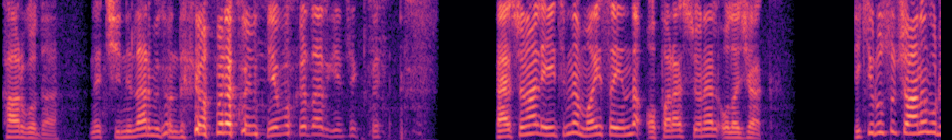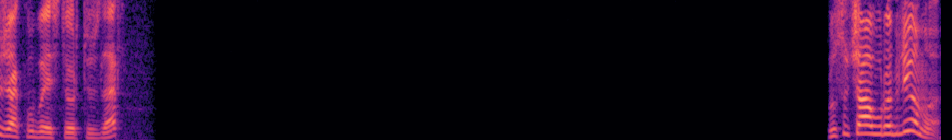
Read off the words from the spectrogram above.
Kargoda. Ne Çinliler mi gönderiyor amına koyayım niye bu kadar gecikti? Personel eğitimde Mayıs ayında operasyonel olacak. Peki Rus uçağını vuracak bu bu S-400'ler? Rus uçağı vurabiliyor mu?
